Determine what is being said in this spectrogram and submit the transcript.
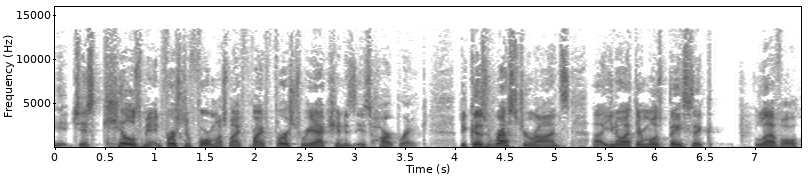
it just kills me. And first and foremost, my, my first reaction is, is heartbreak. Because restaurants, uh, you know, at their most basic level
